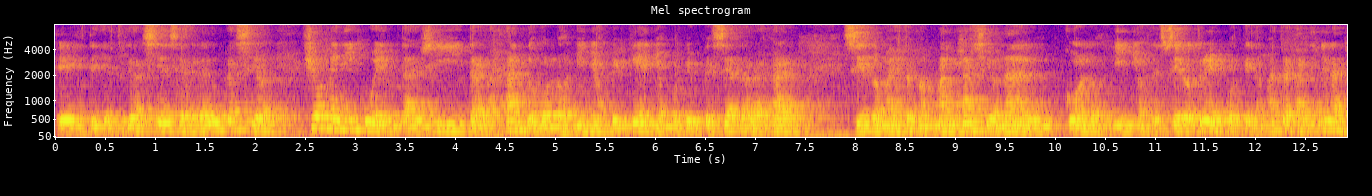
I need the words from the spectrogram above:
este, y estudiar ciencias de la educación, yo me di cuenta allí trabajando con los niños pequeños, porque empecé a trabajar siendo maestra normal nacional con los niños de 0-3, porque las maestras jardineras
